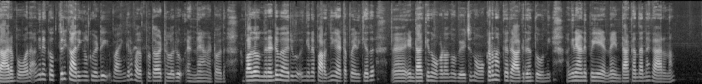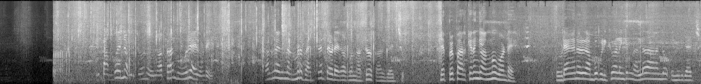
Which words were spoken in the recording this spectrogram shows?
താരം പോകാൻ അങ്ങനെയൊക്കെ ഒത്തിരി കാര്യങ്ങൾക്ക് വേണ്ടി ഭയങ്കര ഫലപ്രദമായിട്ടുള്ളൊരു എണ്ണയാണ് കേട്ടോ ഇത്. അപ്പോൾ അത് ഒന്ന് രണ്ട് പേര് ഇങ്ങനെ പറഞ്ഞു കേട്ടപ്പോൾ എനിക്കത് ഉണ്ടാക്കി നോക്കണമെന്ന് ഉപയോഗിച്ച് നോക്കണം എന്നൊക്കെ ഒരു ആഗ്രഹം തോന്നി. അങ്ങനെയാണ് ഇപ്പോൾ ഈ എണ്ണ ഉണ്ടാക്കാൻ തന്നെ കാരണം. കമ്പ് അത്രയും ദൂരെ ആയതുകൊണ്ടേ. പറഞ്ഞാൽ നമ്മുടെ പരിസരത്ത് എവിടെയാലും ഒരെണ്ണം നട്ടു വെക്കാൻ വിചാരിച്ചു. എപ്പോഴും പറിക്കണമെങ്കിൽ അങ്ങ് പോകണ്ടേ ഇവിടെ അങ്ങനെ ഒരു കമ്പ് പിടിക്കുവാണെങ്കിൽ നല്ലതാണല്ലോ എന്ന് വിചാരിച്ചു.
